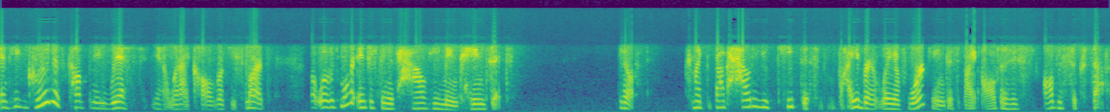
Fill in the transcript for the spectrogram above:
and he grew this company with you know what I call rookie smarts. But what was more interesting is how he maintains it. You know, I'm like, Bob, how do you keep this vibrant way of working despite all this all this success?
